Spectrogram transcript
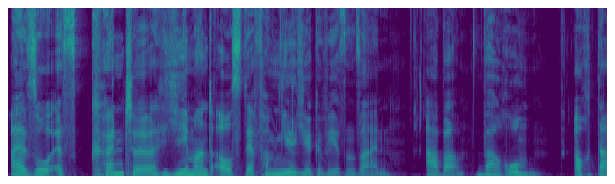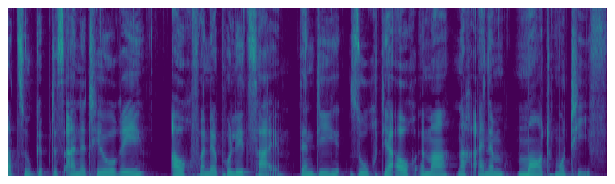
Also es könnte jemand aus der Familie gewesen sein. Aber warum? Auch dazu gibt es eine Theorie, auch von der Polizei, denn die sucht ja auch immer nach einem Mordmotiv.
